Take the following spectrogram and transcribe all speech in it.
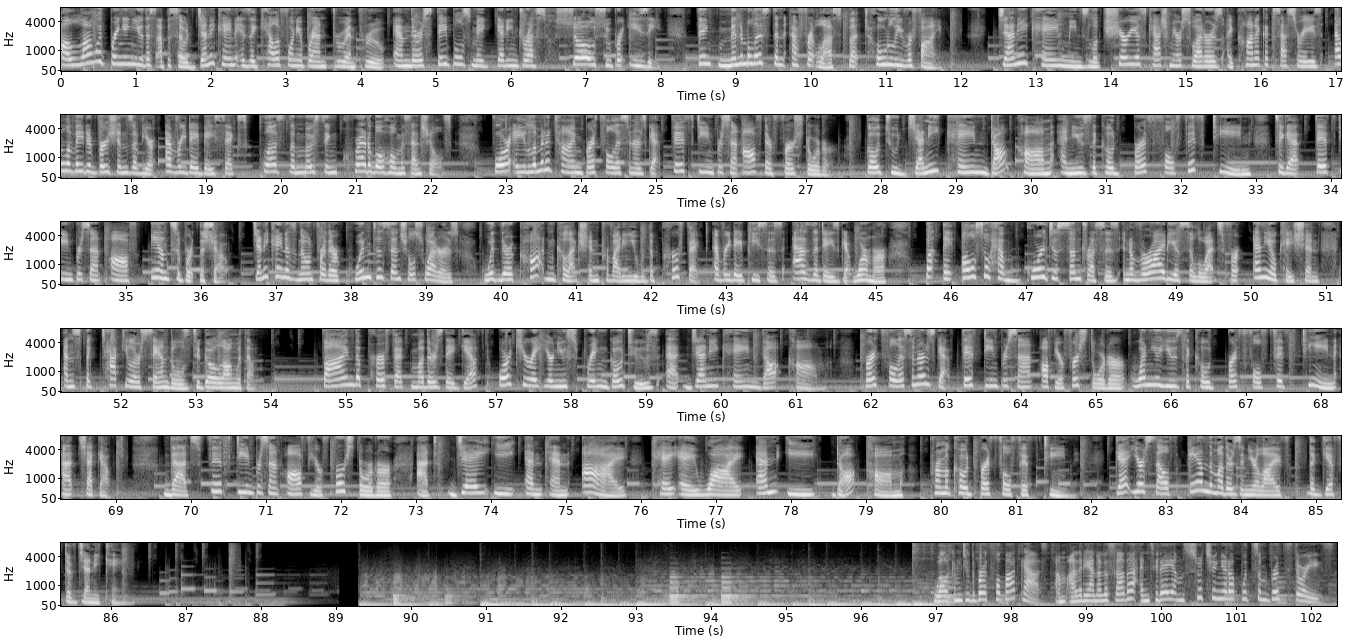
Along with bringing you this episode, Jenni Kayne is a California brand through and through, and their staples make getting dressed so super easy. Think minimalist and effortless, but totally refined. Jenni Kayne means luxurious cashmere sweaters, iconic accessories, elevated versions of your everyday basics, plus the most incredible home essentials. For a limited time, Birthful listeners get 15% off their first order. Go to jennikayne.com and use the code BIRTHFUL15 to get 15% off and support the show. Jenni Kayne is known for their quintessential sweaters, with their cotton collection providing you with the perfect everyday pieces as the days get warmer. But they also have gorgeous sundresses in a variety of silhouettes for any occasion and spectacular sandals to go along with them. Find the perfect Mother's Day gift or curate your new spring go tos at jennikayne.com. Birthful listeners get 15% off your first order when you use the code BIRTHFUL15 at checkout. That's 15% off your first order at J E N N I K A Y N E dot com, promo code BIRTHFUL15. Get yourself and the mothers in your life the gift of Jenni Kayne. Welcome to the Birthful Podcast. I'm Adriana Lozada, and today I'm switching it up with some birth stories.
